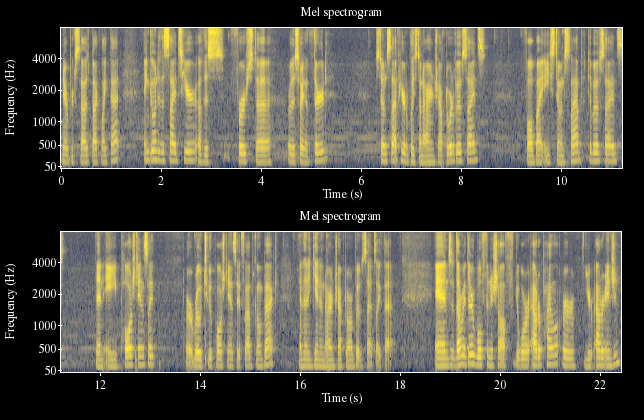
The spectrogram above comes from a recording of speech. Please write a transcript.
nether brick slabs back like that. And go into the sides here of this first, uh, or the, sorry, the third stone slab here. To place down an iron trapdoor to both sides. Followed by a stone slab to both sides. Then a polished andesite, or row 2 of polished andesite slabs going back. And then again an iron trapdoor on both sides like that. And that right there will finish off your outer pylon, or your outer engine.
